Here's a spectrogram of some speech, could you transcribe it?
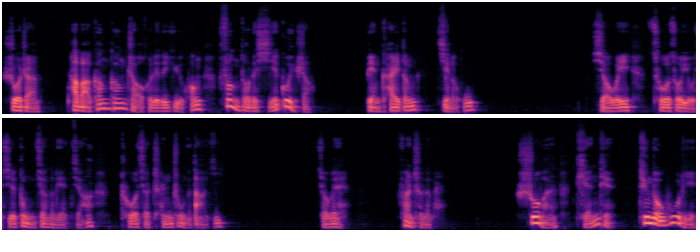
说着，他把刚刚找回来的浴筐放到了鞋柜上，便开灯进了屋。小薇搓搓有些冻僵的脸颊，脱下沉重的大衣。小薇。饭吃了没？说完，甜甜听到屋里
